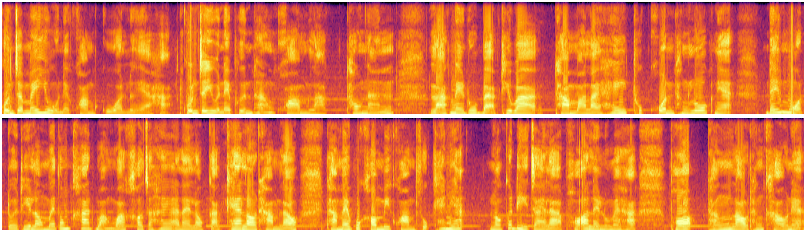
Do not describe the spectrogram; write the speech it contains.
คุณจะไม่อยู่ในความกลัวเลยอะค่ะ คุณจะอยู่ในพื้นฐานความรักเท่านั้น รักในรูปแบบที่ว่าทำอะไรให้ทุกคนทั้งโลกเนี่ยได้หมดโดยที่เราไม่ต้องคาดหวังว่าเขาจะให้อะไรเรากลับแค่เราทำแล้วทำให้พวกเขามีความสุขแค่เนี้ยเราก็ดีใจแล้ว เพราะอะไรรู้ไหมคะ เพราะทั้งเราทั้งเขาเนี่ย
